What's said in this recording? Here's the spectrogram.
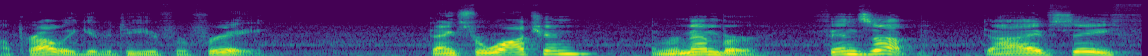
I'll probably give it to you for free. Thanks for watching, and remember, fins up, dive safe.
